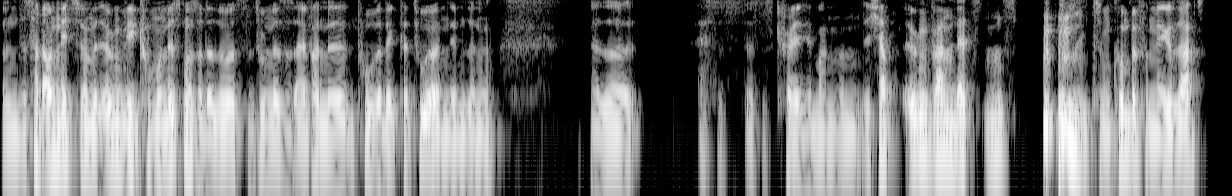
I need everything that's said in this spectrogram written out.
Und das hat auch nichts mehr mit irgendwie Kommunismus oder sowas zu tun. Das ist einfach eine pure Diktatur in dem Sinne. Also, es ist, es ist crazy, Mann. Und ich habe irgendwann letztens zum Kumpel von mir gesagt,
